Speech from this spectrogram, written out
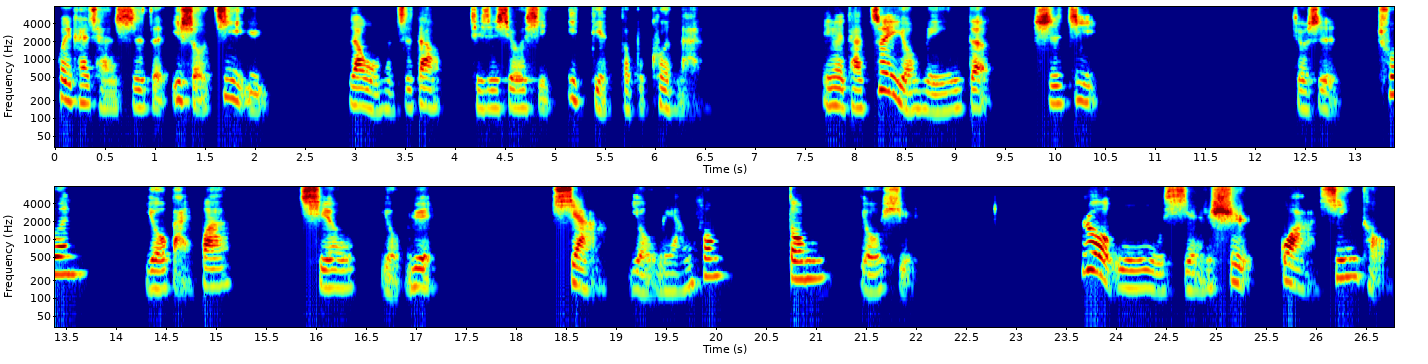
慧开禅师的一首偈语，让我们知道，其实修行一点都不困难。因为他最有名的诗句，就是“春有百花，秋有月，夏有凉风，冬”有雪，若无闲事挂心头，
